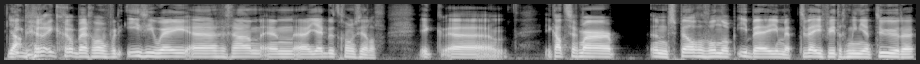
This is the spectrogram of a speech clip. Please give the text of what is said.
Ja. Ik, ben, ik ben gewoon voor de easy way eh, gegaan en eh, jij doet het gewoon zelf. Ik, eh, ik had zeg maar een spel gevonden op eBay met 42 miniaturen.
